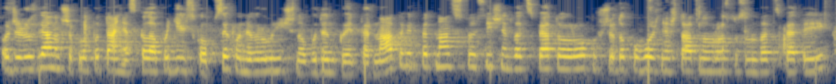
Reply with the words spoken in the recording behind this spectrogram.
Отже, розглянувши клопотання Скала Подільського психоневрологічного будинку інтернату від 15 січня 2025 року щодо погодження штатного розпису на 25 рік,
